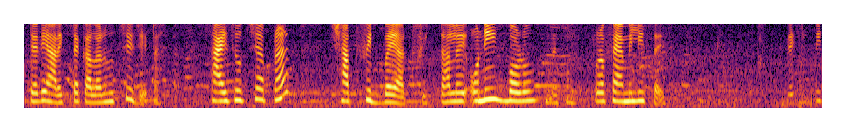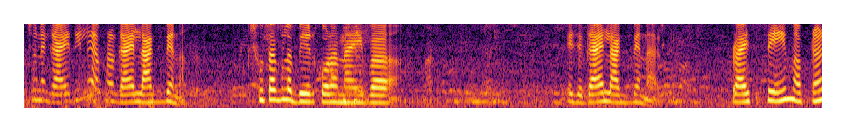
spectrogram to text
এটারই আরেকটা কালার হচ্ছে যেটা সাইজ হচ্ছে আপনার সাত ফিট বাই আট ফিট তাহলে অনেক বড়, দেখুন। পুরো ফ্যামিলি সাইজ দেখুন, পিছনে গায়ে দিলে আপনার গায়ে লাগবে না। সুতাগুলো বের করা নাই বা এই যে গায়ে লাগবে না আর কি। প্রাইস সেম আপনার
